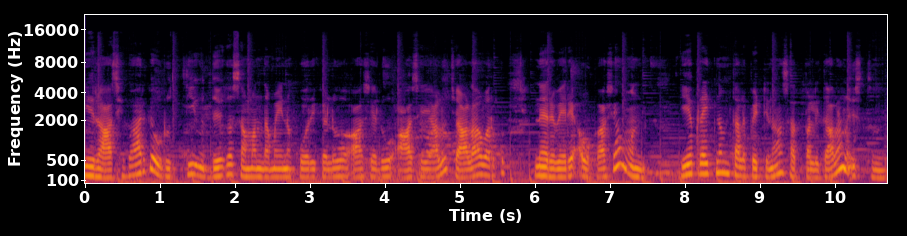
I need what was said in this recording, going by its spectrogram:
ఈ రాశి వారికి వృత్తి ఉద్యోగ సంబంధమైన కోరికలు ఆశలు ఆశయాలు చాలా వరకు నెరవేరే అవకాశం ఉంది. ఏ ప్రయత్నం తలపెట్టినా సత్ఫలితాలను ఇస్తుంది.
